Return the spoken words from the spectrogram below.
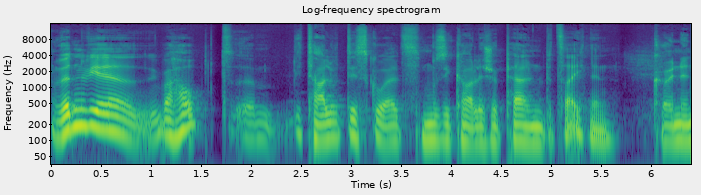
Würden wir überhaupt ähm, Italo-Disco als musikalische Perlen bezeichnen können,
